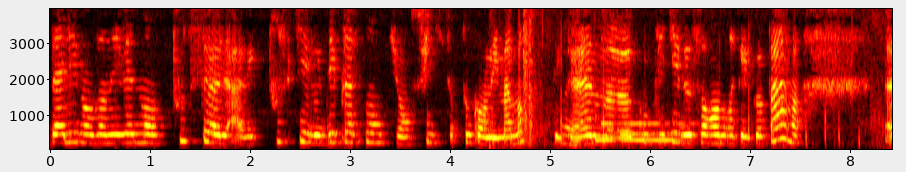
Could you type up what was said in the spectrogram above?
d'aller dans un événement toute seule avec tout ce qui est le déplacement qui en suit, surtout quand on est maman, c'est quand même compliqué de se rendre quelque part. Euh,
